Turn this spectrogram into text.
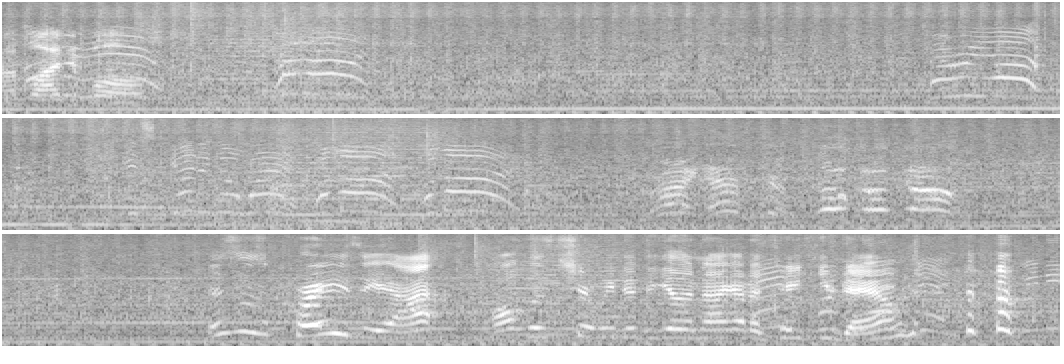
I'm blind your balls. Come on! Hurry up! He's getting away! Come on! Come on! Right, after! Go, go, go! This is crazy. I, all this shit we did together, now I gotta take you down?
